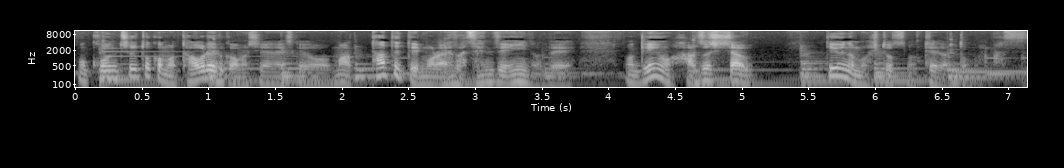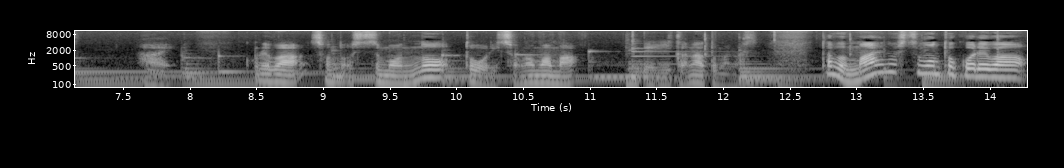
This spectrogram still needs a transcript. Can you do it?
もう昆虫とかも倒れるかもしれないですけど、まあ、立ててもらえば全然いいので、ま、弦を外しちゃうっていうのも一つの手だと思います。い、これはその質問の通りそのままでいいかなと思います。多分前の質問とこれは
